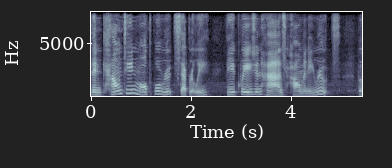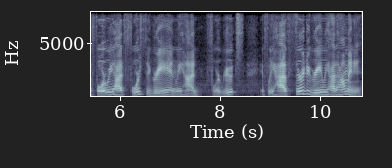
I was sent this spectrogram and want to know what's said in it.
then counting multiple roots separately, the equation has how many roots? Before we had fourth degree and we had four roots. If we have third degree, we had how many?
